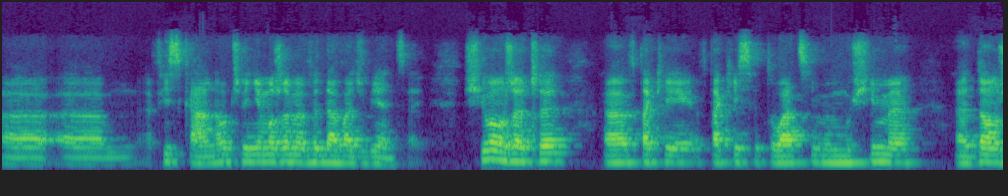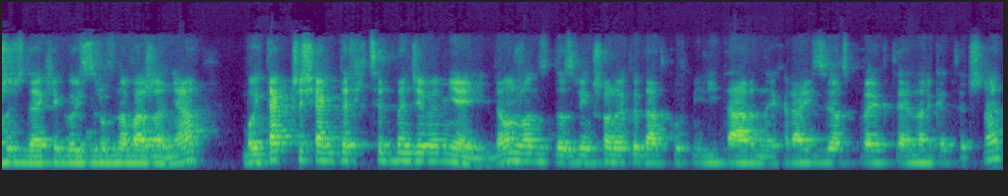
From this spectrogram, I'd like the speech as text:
e, fiskalną, czyli nie możemy wydawać więcej. Siłą rzeczy e, w takiej, w takiej sytuacji my musimy e, dążyć do jakiegoś zrównoważenia, bo i tak czy siak deficyt będziemy mieli. Dążąc do zwiększonych wydatków militarnych, realizując projekty energetyczne,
